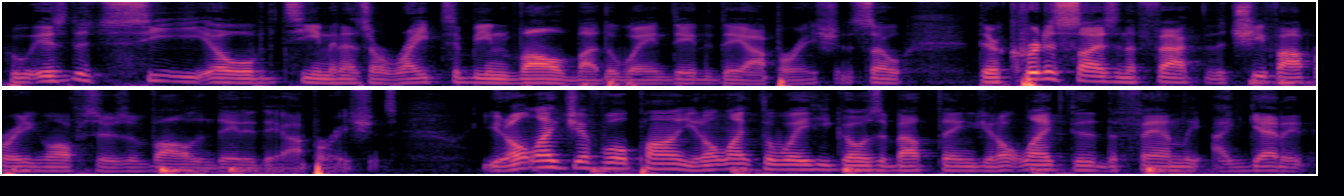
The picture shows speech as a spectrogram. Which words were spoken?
who is the CEO of the team and has a right to be involved, by the way, in day to day operations. So they're criticizing the fact that the chief operating officer is involved in day to day operations. You don't like Jeff Wilpon. You don't like the way he goes about things. You don't like the, the family. I get it.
